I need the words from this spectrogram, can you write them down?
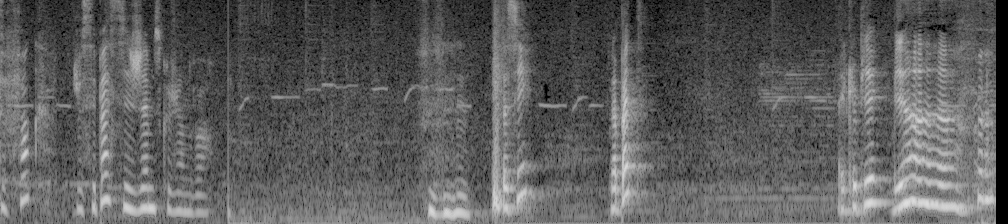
The fuck? Je sais pas si j'aime ce que je viens de voir. T'as si? La patte? Avec le pied? Bien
